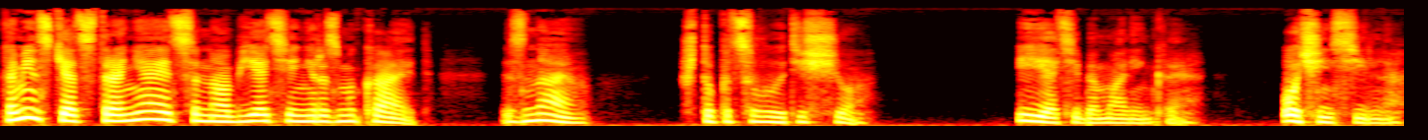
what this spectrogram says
Каминский отстраняется, но объятия не размыкает. Знаю, что поцелует еще. И я тебя, маленькая, очень сильно.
